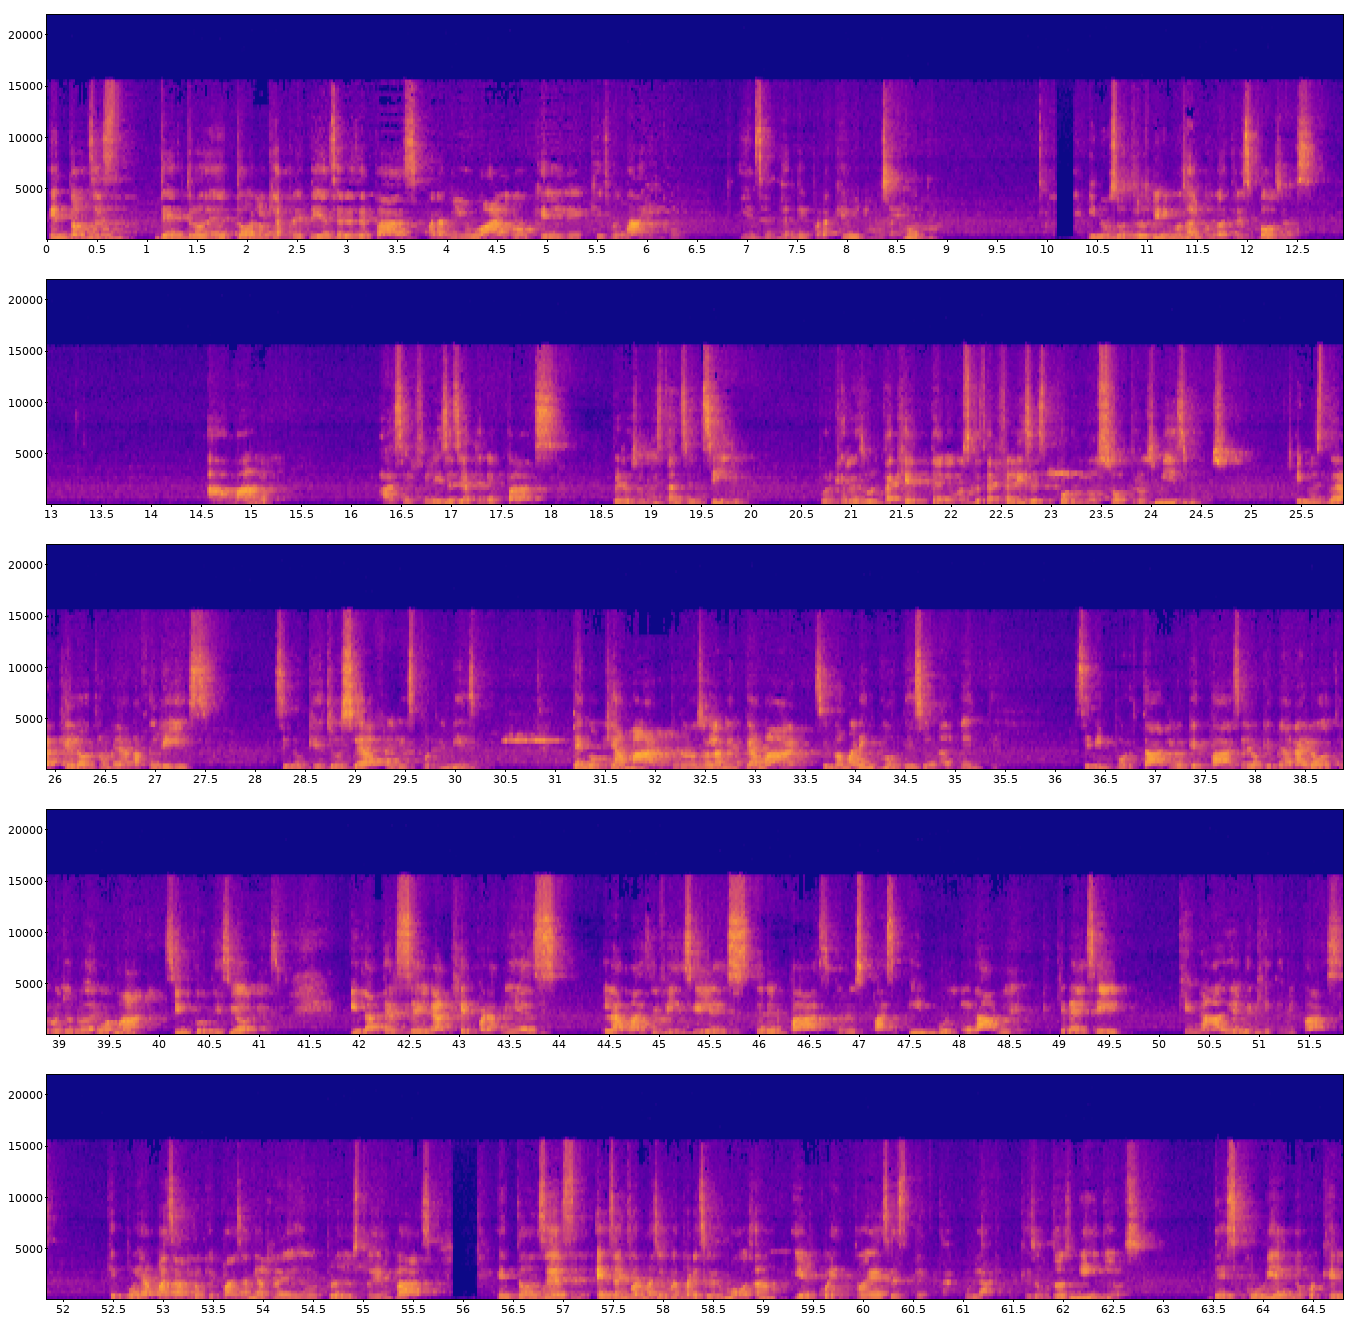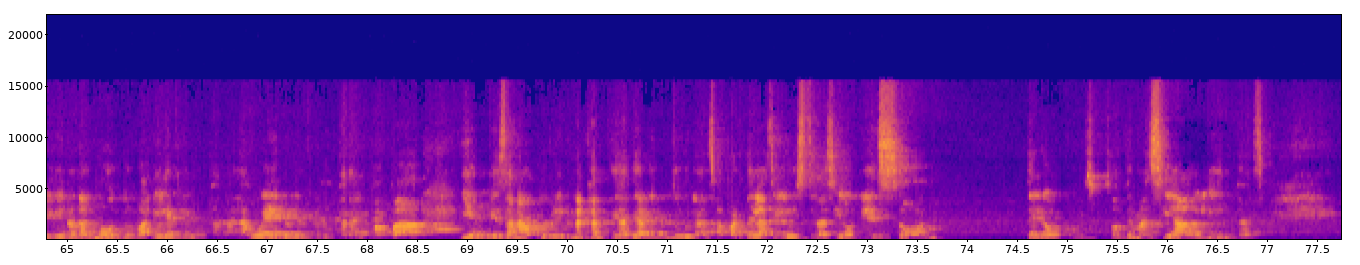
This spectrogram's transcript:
Entonces, dentro de todo lo que aprendí en Seres de Paz, para mí hubo algo que, que fue mágico y es entender para qué vinimos al mundo. Y nosotros vinimos al mundo a tres cosas. A amar, a ser felices y a tener paz. Pero eso no es tan sencillo, porque resulta que tenemos que ser felices por nosotros mismos y no esperar que el otro me haga feliz sino que yo sea feliz por mí mismo. Tengo que amar, pero no solamente amar, sino amar incondicionalmente, sin importar lo que pase, lo que me haga el otro, yo lo debo amar, sin condiciones. Y la tercera, que para mí es la más difícil, es tener paz, pero es paz invulnerable. ¿Qué quiere decir? Que nadie me quite mi paz. Que pueda pasar lo que pasa a mi alrededor, pero yo estoy en paz entonces, esa información me pareció hermosa y el cuento es espectacular, porque son dos niños descubriendo por qué vinieron al mundo. Van y le preguntan al abuelo, le preguntan al papá y empiezan a ocurrir una cantidad de aventuras. Aparte, las ilustraciones son de locos, son demasiado lindas.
